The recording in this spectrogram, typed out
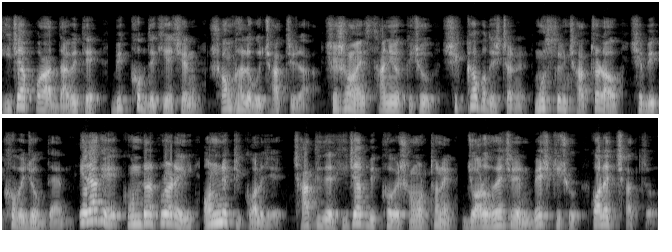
হিজাব পরার দাবিতে বিক্ষোভ দেখিয়েছেন সংখ্যালঘু ছাত্রীরা। সে সময় স্থানীয় কিছু শিক্ষা প্রতিষ্ঠানের মুসলিম ছাত্ররাও সে বিক্ষোভে যোগ দেন। এর আগে কুন্ডারপুরের অন্য একটি কলেজে ছাত্রীদের হিজাব বিক্ষোভের সমর্থনে জড়ো হয়েছিলেন বেশ কিছু কলেজ ছাত্র।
